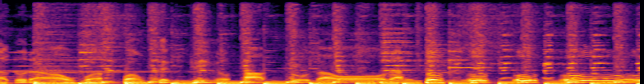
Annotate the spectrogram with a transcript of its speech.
Panificadora Alfa, pão quentinho a toda hora. Oh, oh, oh, oh.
